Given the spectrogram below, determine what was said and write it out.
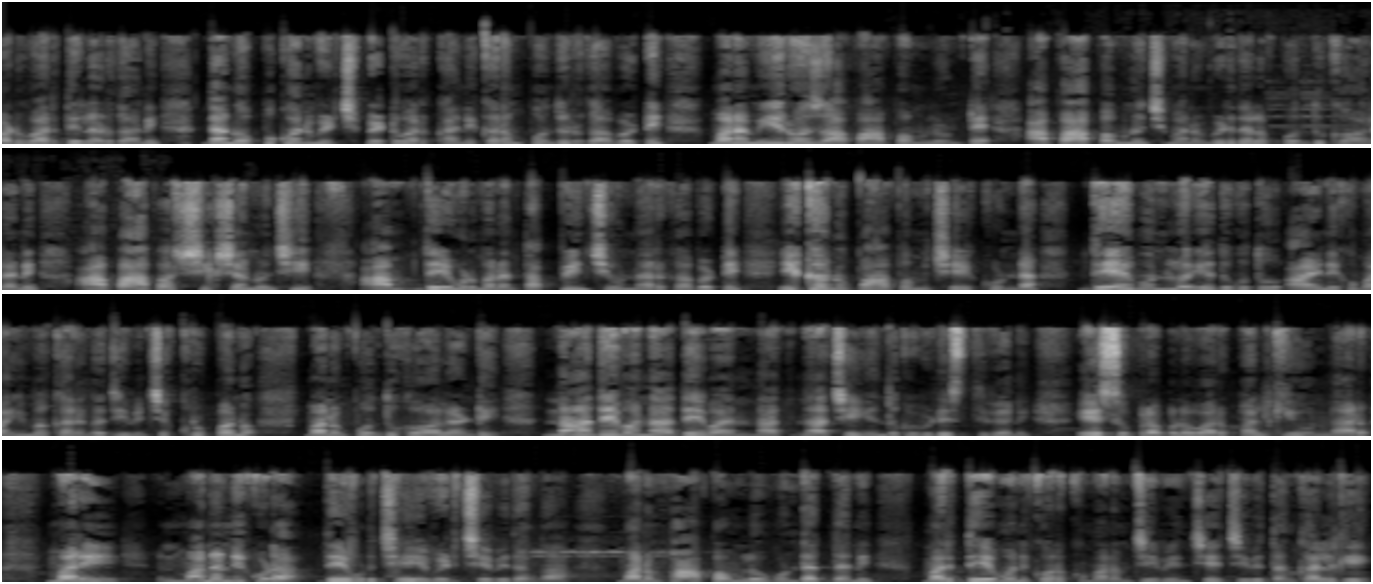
వాడు వర్ధిలడు కానీ దాన్ని ఒప్పుకొని విడిచిపెట్టి వారు కనికరం పొందుడు కాబట్టి మనం ఈరోజు ఆ పాపంలో ఉంటే ఆ పాపం నుంచి మనం విడుదల పొందుకోవాలని ఆ పాప శిక్ష నుంచి ఆ దేవుడు మనం తప్పించి ఉన్నారు కాబట్టి ఇకను పాపం చేయకుండా దేవునిలో ఎదుగుతూ ఆయనకు మహిమకరంగా జీవించే కృపను మనం పొందుకోవాలండి. నా దేవ నా దేవ నా నా ఎందుకు విడిస్తీవి అని యేసుప్రభుల వారు పలికి ఉన్నారు. మరి మనల్ని కూడా దేవుడు చేయి విడిచే విధంగా మనం పాపంలో ఉండొద్దని మరి దేవుని కొరకు మనం జీవించే జీవితం కలిగి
